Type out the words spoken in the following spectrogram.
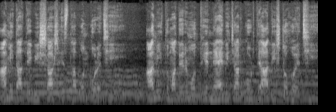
আমি তাতে বিশ্বাস স্থাপন করেছি। আমি তোমাদের মধ্যে ন্যায় বিচার করতে আদিষ্ট হয়েছি।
